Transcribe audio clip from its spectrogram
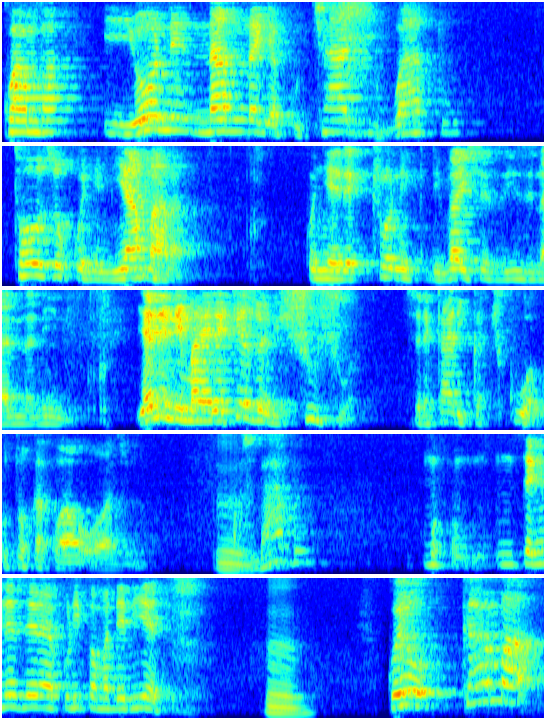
kwamba ione namna ya kuchaji watu tozo kwenye miamara kwenye electronic devices hizi na nini nini, yaani ni maelekezo yalishushwa, serikali ikachukua kutoka kwa wazungu kwa sababu mtengeneze hela ya kulipa madeni yetu. Mm. Kwa hiyo kama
